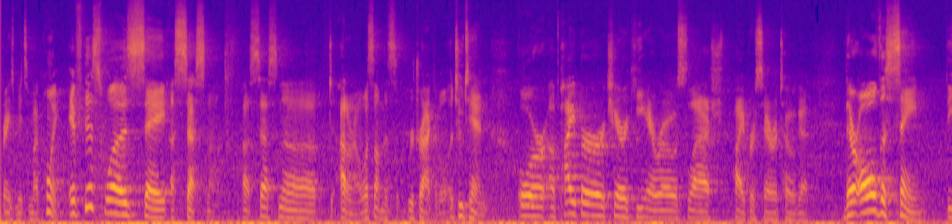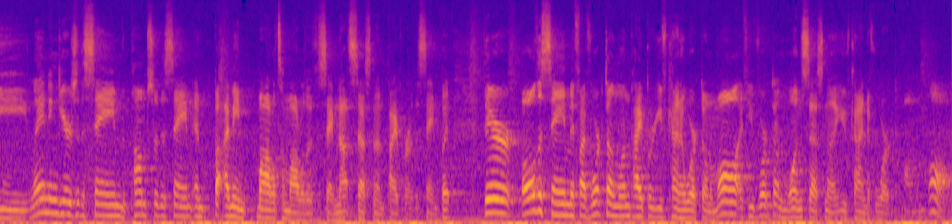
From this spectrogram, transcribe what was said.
brings me to my point. If this was, say, a Cessna, a Cessna, I don't know, what's something that's retractable, a 210, or a Piper Cherokee Arrow slash Piper Saratoga, they're all the same the landing gears are the same, the pumps are the same, and I mean model to model they're the same. Not Cessna and Piper are the same, but they're all the same. If I've worked on one Piper, you've kind of worked on them all. If you've worked on one Cessna, you've kind of worked on them all.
